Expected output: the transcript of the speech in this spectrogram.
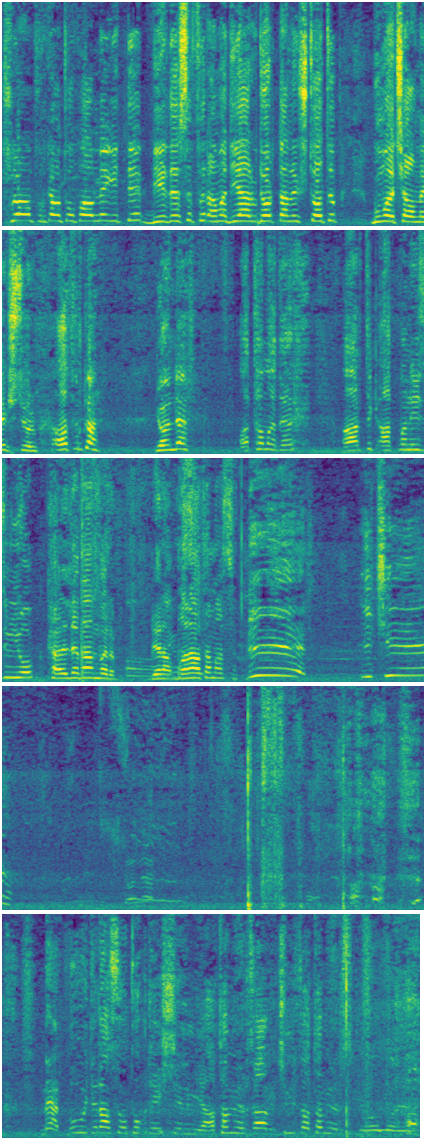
Şu an Furkan topu almaya gitti. 1'de 0 ama diğer 4 tane şutu atıp bu maçı almak istiyorum. At Furkan. Gönder. Atamadı. Artık atmana izin yok. Kalede ben varım. Bana, bana atamazsın. 1, 2. Mert bu videodan sonra topu değiştirelim ya. Atamıyoruz abi. İkimiz de atamıyoruz. Vallahi.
